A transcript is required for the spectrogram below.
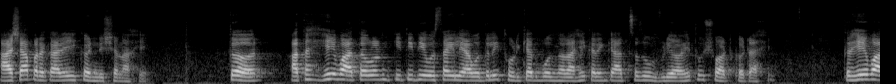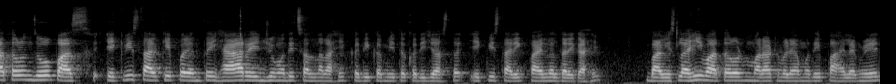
अशा प्रकारे ही कंडिशन आहे. तर आता हे वातावरण किती दिवस राहील याबद्दलही थोडक्यात बोलणार आहे कारण की आजचा जो व्हिडिओ आहे तो शॉर्टकट आहे. तर हे वातावरण जवळपास एकवीस तारखेपर्यंत ह्या रेंजमध्ये चालणार आहे. कधी कमी तर कधी जास्त. एकवीस तारीख फायनल तारीख आहे. बावीसलाही वातावरण मराठवाड्यामध्ये पाहायला मिळेल.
